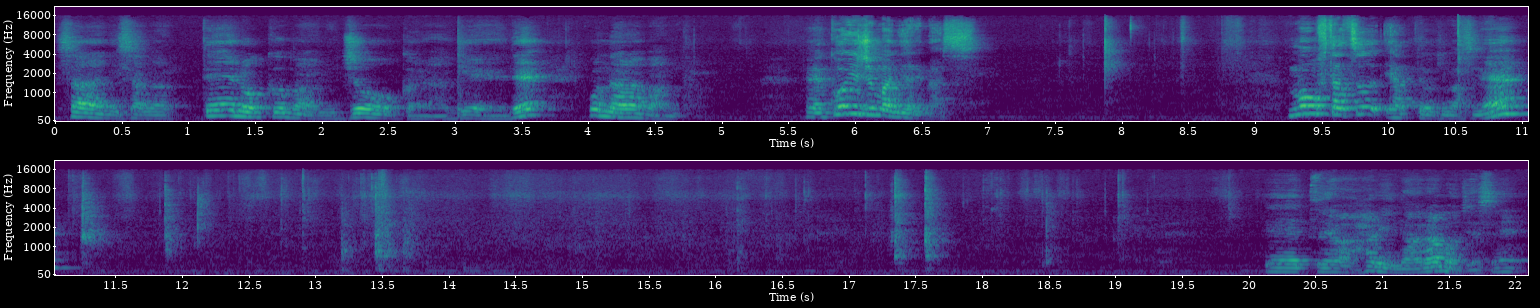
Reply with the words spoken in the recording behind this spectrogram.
さらに下がってで6番上から下でこ7番。と、えー、こういう順番になります。もう2つやっておきますね。えっ、ー、とやはり7文字ですね。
